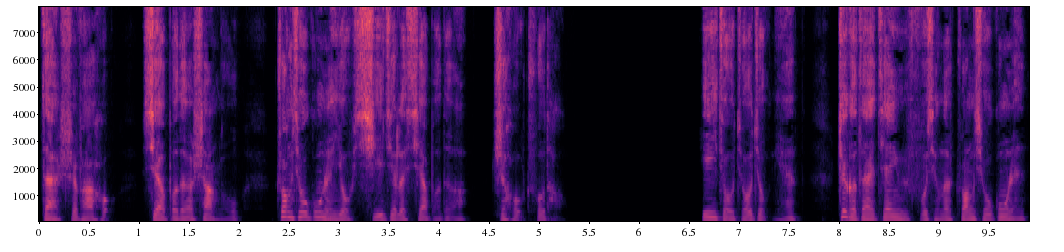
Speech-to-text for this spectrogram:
在事发后，谢伯德上楼，装修工人又袭击了谢伯德，之后出逃。一九九九年，这个在监狱服刑的装修工人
